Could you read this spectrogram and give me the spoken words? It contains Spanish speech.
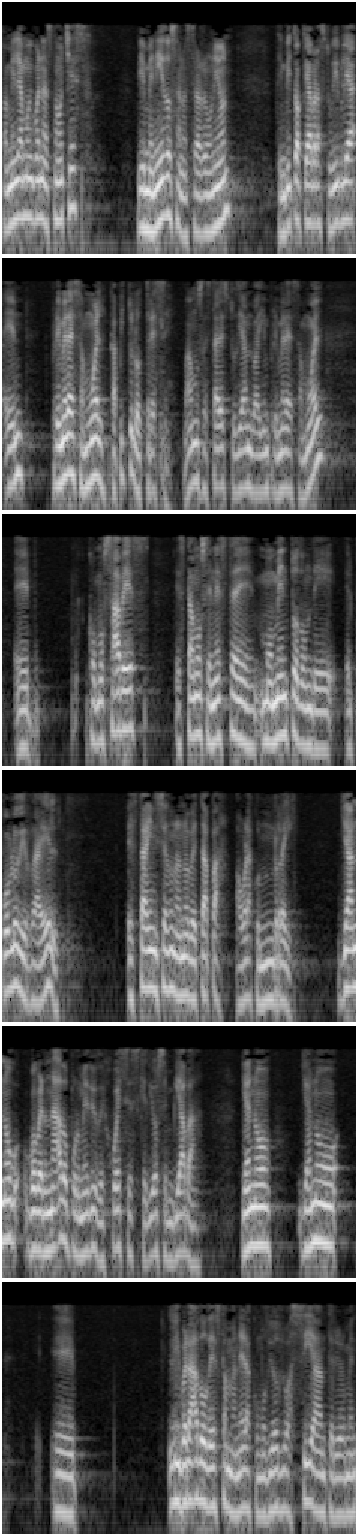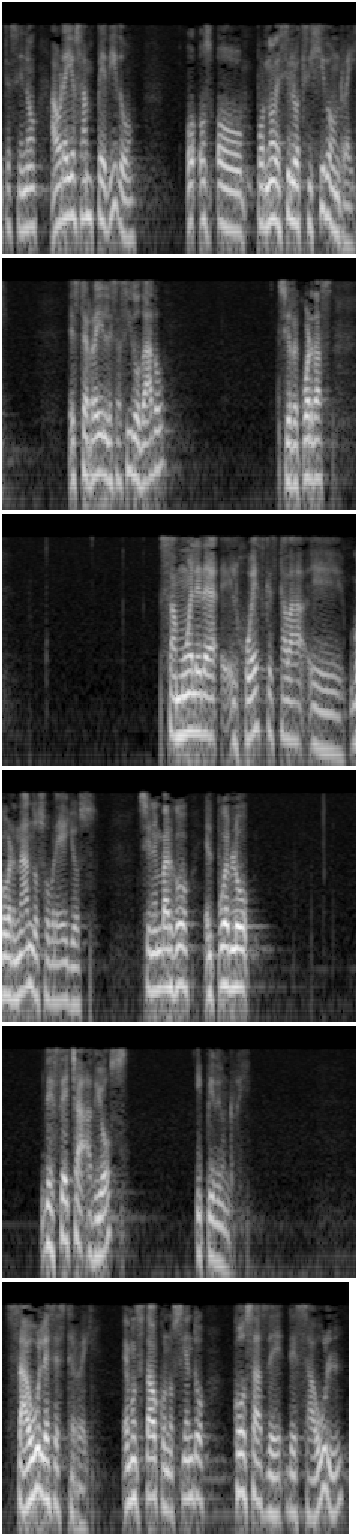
Familia, muy buenas noches. Bienvenidos a nuestra reunión. Te invito a que abras tu Biblia en Primera de Samuel, capítulo 13. Vamos a estar estudiando ahí en Primera de Samuel. Eh, como sabes, estamos en este momento donde el pueblo de Israel está iniciando una nueva etapa, ahora con un rey, ya no gobernado por medio de jueces que Dios enviaba, ya no, ya no eh, librado de esta manera como Dios lo hacía anteriormente, sino ahora ellos han pedido, o, por no decirlo, exigido a un rey. Este rey les ha sido dado, si recuerdas, Samuel era el juez que estaba eh, gobernando sobre ellos. Sin embargo, el pueblo desecha a Dios y pide un rey. Saúl es este rey. Hemos estado conociendo cosas de, Saúl,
